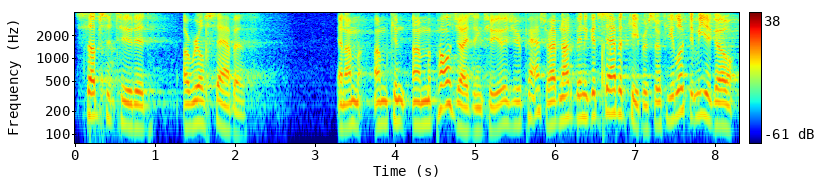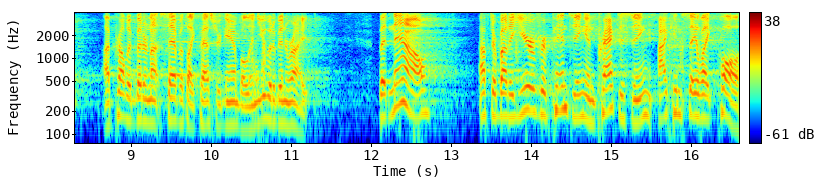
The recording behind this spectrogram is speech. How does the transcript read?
substituted a real Sabbath. And I'm, I'm, I'm apologizing to you as your pastor. I've not been a good Sabbath keeper. So if you looked at me, you go, I probably better not Sabbath like Pastor Gamble, and you would have been right. But now, after about a year of repenting and practicing, I can say, like Paul,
